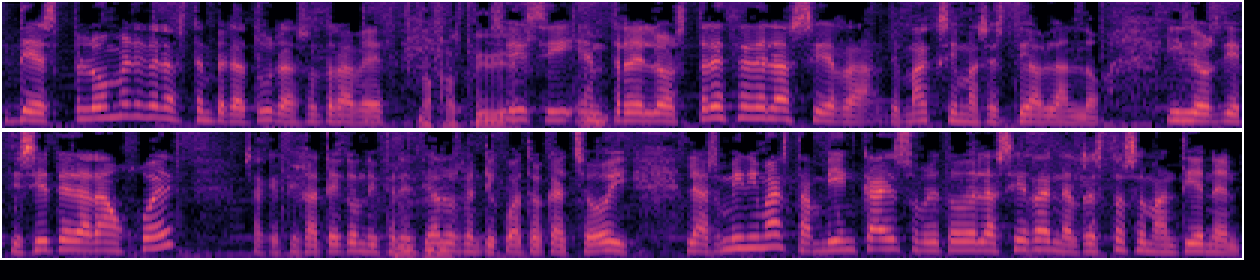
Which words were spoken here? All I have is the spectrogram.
desplome de las temperaturas otra vez. No fastidies. Sí, sí, entre los 13 de la Sierra, de máximas estoy hablando, y los 17 de Aranjuez, o sea que fíjate con diferencia a los 24 que ha hecho hoy. Las mínimas también caen sobre todo de la Sierra, en el resto se mantienen.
